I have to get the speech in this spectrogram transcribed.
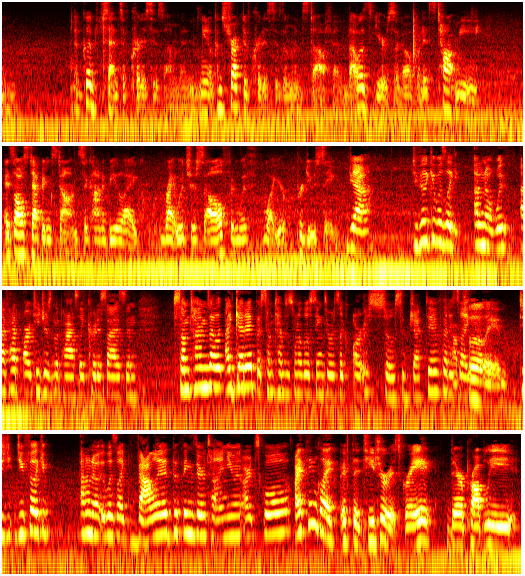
a good sense of criticism and you know constructive criticism and stuff. And that was years ago, but it's taught me. It's all stepping stones to kind of be like right with yourself and with what you're producing. Yeah. Do you feel like it was like I don't know? With I've had art teachers in the past like criticize and sometimes I like I get it, but sometimes it's one of those things where it's like art is so subjective that it's like. Absolutely. Did you, do you feel like it? I don't know. It was like valid the things they were telling you in art school. I think like if the teacher is great, they're probably.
